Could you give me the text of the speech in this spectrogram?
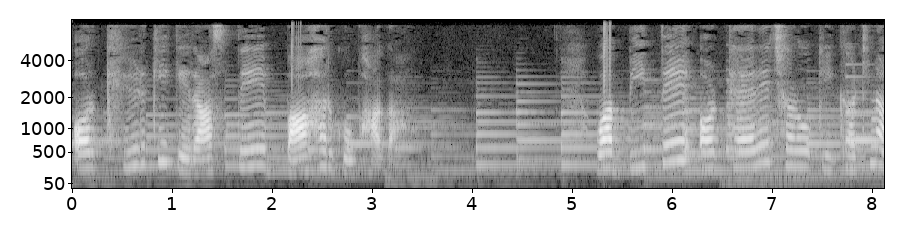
और खिड़की के रास्ते बाहर को भागा। वह बीते और ठहरे क्षणों की घटना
